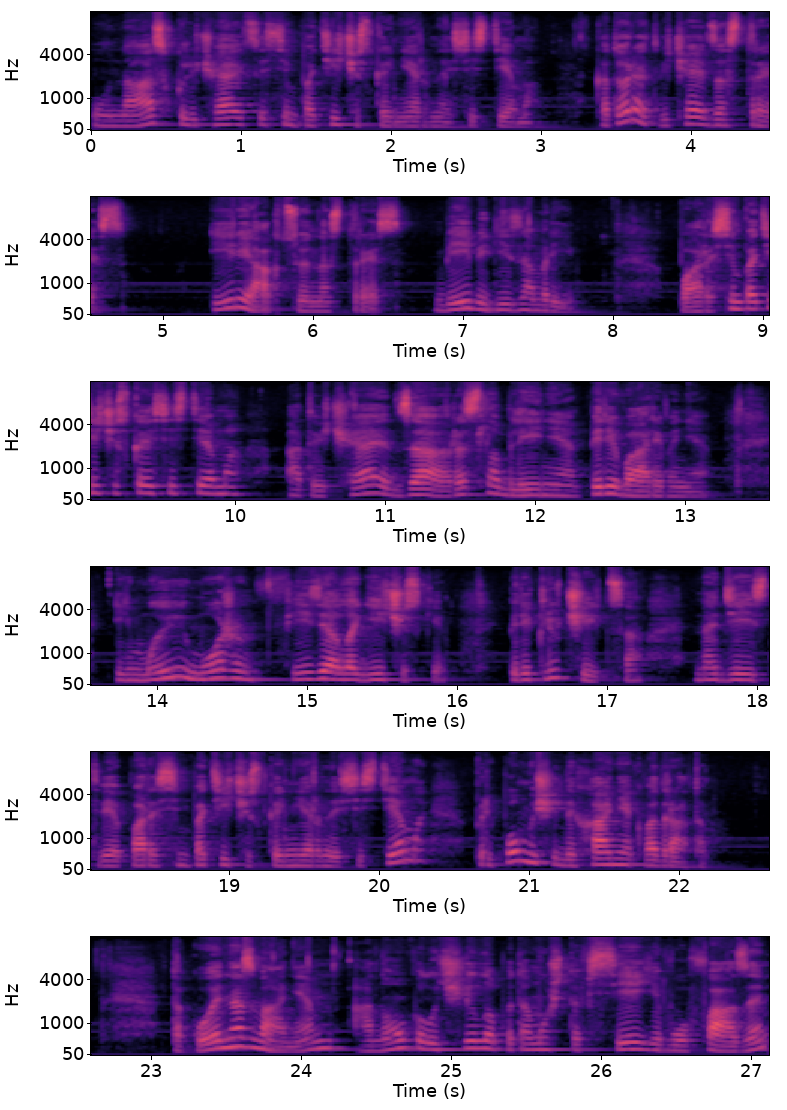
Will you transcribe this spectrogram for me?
у нас включается симпатическая нервная система, которая отвечает за стресс и реакцию на стресс. Бей, беги, замри. Парасимпатическая система отвечает за расслабление, переваривание. И мы можем физиологически переключиться на действие парасимпатической нервной системы при помощи дыхания квадратом. Такое название оно получило, потому что все его фазы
